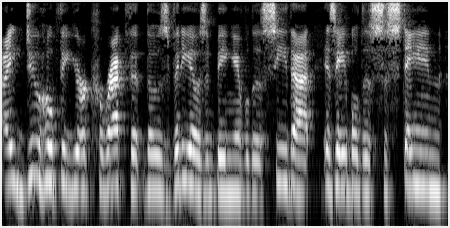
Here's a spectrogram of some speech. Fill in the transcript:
I do hope that you're correct that those videos and being able to see that is able to sustain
